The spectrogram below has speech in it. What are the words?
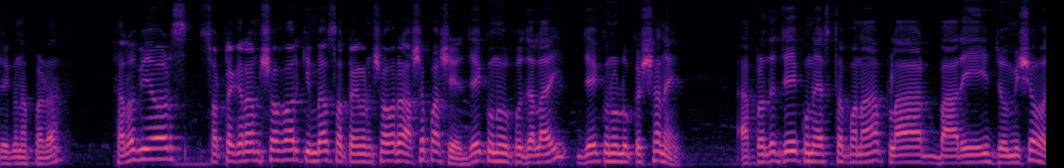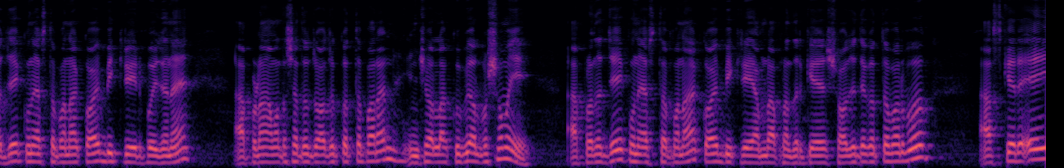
দেখুন আপনারা। হ্যালো ভিওয়ার্স চট্টগ্রাম শহর কিংবা চট্টগ্রাম শহরের আশেপাশে যে কোনো উপজেলায়, যে কোনো লোকেশনে আপনাদের যে কোনো স্থাপনা, প্লাট, বাড়ি জমি সহ যে কোনো স্থাপনা ক্রয় বিক্রির প্রয়োজনে আপনারা আমাদের সাথে যোগাযোগ করতে পারেন। ইনশাল্লাহ খুবই অল্প সময়ে আপনাদের যে কোনো স্থাপনা কয় বিক্রি আমরা আপনাদেরকে সহযোগিতা করতে পারব। আজকের এই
